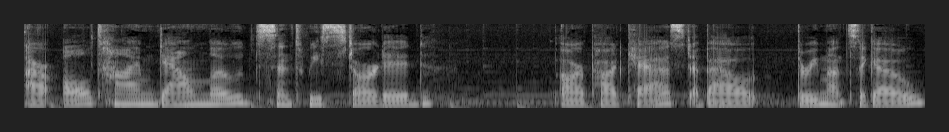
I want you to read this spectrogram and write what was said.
our all time downloads since we started our podcast about three months ago.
